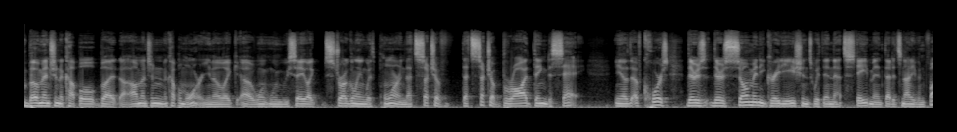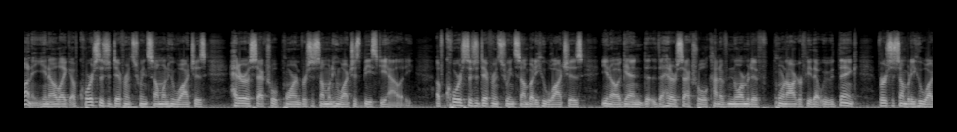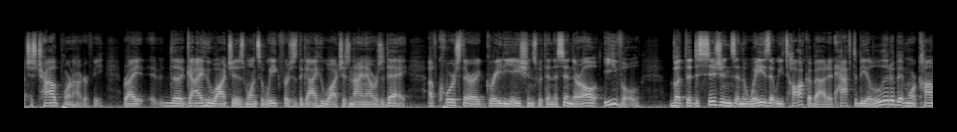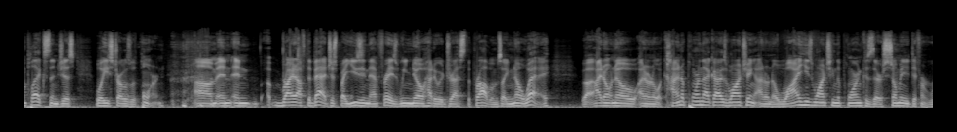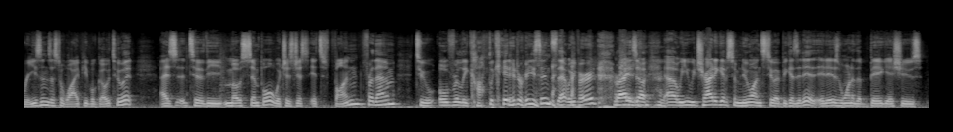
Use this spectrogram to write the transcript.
Bo mentioned a couple, but uh, I'll mention a couple more. You know, like uh, when, when we say like struggling with porn, that's such a that's such a broad thing to say. You know, of course, there's there's so many gradations within that statement that it's not even funny. You know, like of course there's a difference between someone who watches heterosexual porn versus someone who watches bestiality. Of course, there's a difference between somebody who watches, you know, again, the, the heterosexual kind of normative pornography that we would think versus somebody who watches child pornography, right? The guy who watches once a week versus the guy who watches nine hours a day. Of course, there are gradations within the sin. They're all evil, but the decisions and the ways that we talk about it have to be a little bit more complex than just well he struggles with porn um, and and right off the bat just by using that phrase we know how to address the problems like no way I don't know. I don't know what kind of porn that guy's watching. I don't know why he's watching the porn because there are so many different reasons as to why people go to it. As to the most simple, which is just it's fun for them, to overly complicated reasons that we've heard, right? So uh, we we try to give some nuance to it because it is it is one of the big issues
